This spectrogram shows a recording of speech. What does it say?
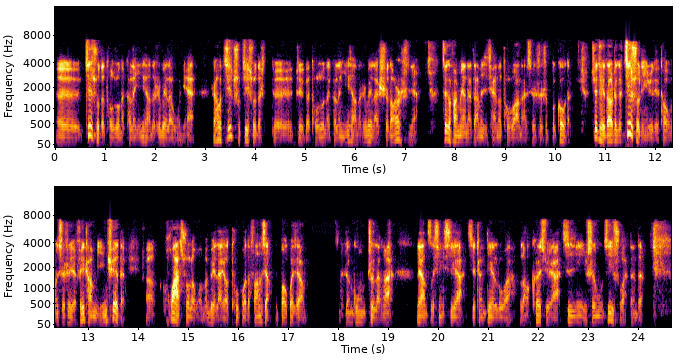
呃技术的投入呢可能影响的是未来五年。然后基础技术的呃这个投入呢，可能影响的是未来十到二十年，这个方面呢，咱们以前的投放呢其实是不够的。具体到这个技术领域里头，我们其实也非常明确的啊，画出了我们未来要突破的方向，包括像人工智能啊、量子信息啊、集成电路啊、脑科学啊、基因与生物技术啊等等。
